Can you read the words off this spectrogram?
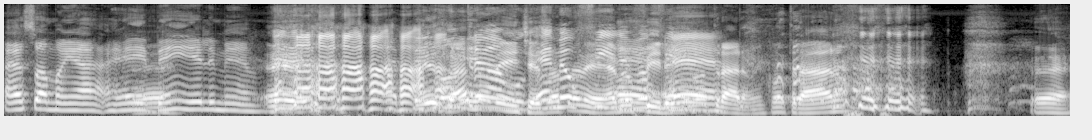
Aí a sua mãe, ah, é, É. bem ele mesmo. exatamente, é meu exatamente. filho, É meu é meu filho, filho. encontraram, encontraram. É.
